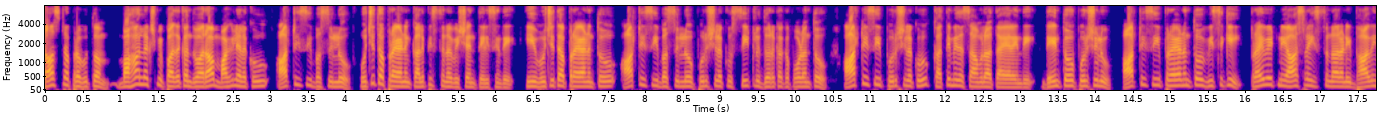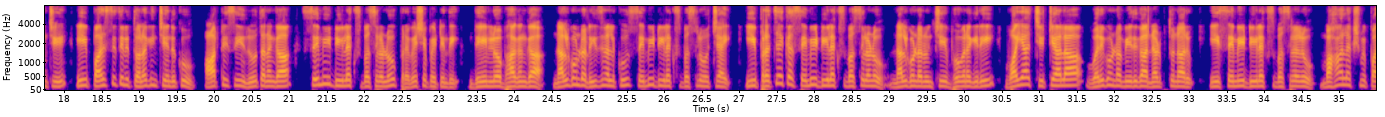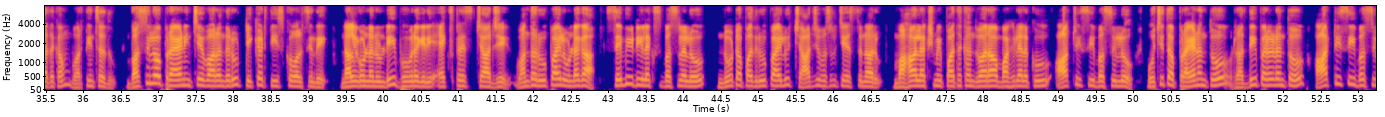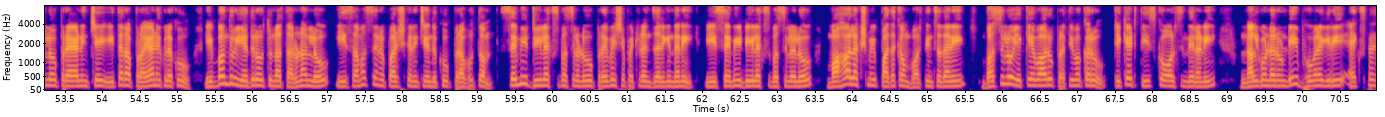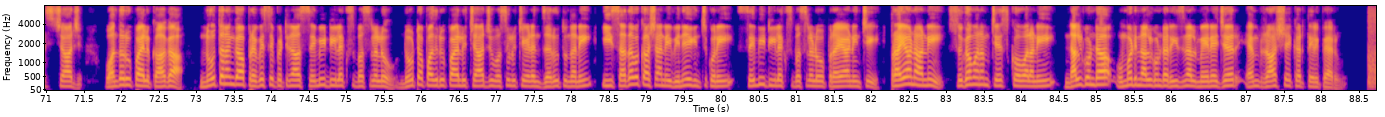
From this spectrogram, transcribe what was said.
రాష్ట్ర ప్రభుత్వం మహాలక్ష్మి పథకం ద్వారా మహిళలకు ఆర్టీసీ బస్సుల్లో ఉచిత ప్రయాణం కల్పిస్తున్న విషయం తెలిసిందే. ఈ ఉచిత ప్రయాణంతో ఆర్టీసీ బస్సుల్లో పురుషులకు సీట్లు దొరకకపోవడంతో ఆర్టీసీ పురుషులకు కత్తి మీద సాములా తయారైంది. దీంతో పురుషులు ఆర్టీసీ ప్రయాణం భయంతో విసిగి ప్రైవేట్ని ఆశ్రయిస్తున్నారని భావించి ఈ పరిస్థితిని తొలగించేందుకు ఆర్టీసీ నూతనంగా సెమీ డీలక్స్ బస్సులను ప్రవేశపెట్టింది. దీనిలో భాగంగా నల్గొండ రీజనల్కు సెమీ డీలక్స్ బస్సులు వచ్చాయి. ఈ ప్రత్యేక సెమీ డీలక్స్ బస్సులను నల్గొండ నుంచి భువనగిరి వయా చిట్యాల వలిగొండ మీదుగా నడుపుతున్నారు. ఈ సెమీ డీలక్స్ బస్సులలో మహాలక్ష్మి పథకం వర్తించదు. బస్సులో ప్రయాణించే వారందరూ టికెట్ తీసుకోవాల్సిందే. నల్గొండ నుండి భువనగిరి ఎక్స్ప్రెస్ ఛార్జీ వంద రూపాయలు ఉండగా సెమీ డీలక్స్ బస్సులలో నూట పది రూపాయలు ఛార్జ్ వసూలు చేస్తున్నారు. మహాలక్ష్మి పథకం ద్వారా మహిళలకు ఆర్టీసీ బస్సుల్లో ఉచిత ప్రయాణంతో రద్దీ పెరగడంతో ఆర్టీసీ బస్సులో ప్రయాణించే ఇతర ప్రయాణికులకు ఇబ్బందులు ఎదురవుతున్న తరుణంలో ఈ సమస్యను పరిష్కరించేందుకు ప్రభుత్వం సెమీ డీలక్స్ బస్సులను ప్రవేశపెట్టడం జరిగిందని ఈ సెమీ డీలక్స్ బస్సులలో మహాలక్ష్మి పథకం వర్తించదని బస్సులో ఎక్కేవారు ప్రతి ఒక్కరూ టికెట్ తీసుకోవాల్సిందేనని నల్గొండ నుండి భువనగిరి ఎక్స్ప్రెస్ ఛార్జ్ వంద రూపాయలు కాగా నూతనంగా ప్రవేశపెట్టిన సెమీ డీలక్స్ బస్సులలో నూట పది రూపాయలు ఛార్జ్ వసూలు చేయడం జరుగుతుందని ఈ సదవకాశాన్ని వినియోగించుకుని సెమీ డీలక్స్ బస్సులలో ప్రయాణించి ప్రయాణాన్ని సుగమనం చేసుకోవాలని నల్గొండ ఉమ్మడి Nalgonda regional manager M Rajasekhar తెలిపారు.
